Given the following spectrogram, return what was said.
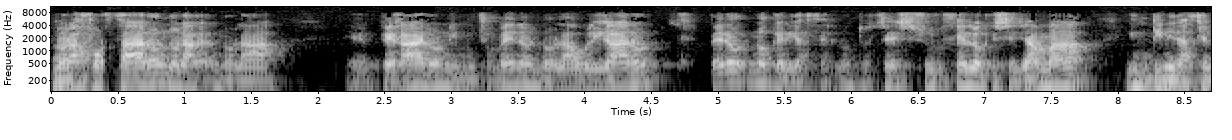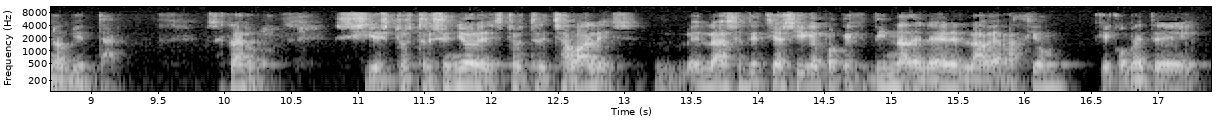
No la forzaron, no la, no la pegaron, ni mucho menos, no la obligaron, pero no quería hacerlo. Entonces surge lo que se llama intimidación ambiental. Claro, si estos tres señores, estos tres chavales, la sentencia sigue porque es digna de leer la aberración que comete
